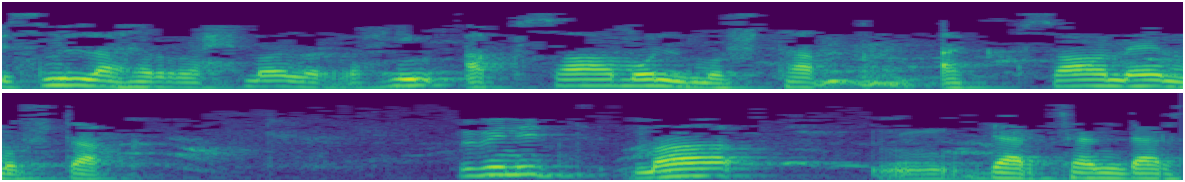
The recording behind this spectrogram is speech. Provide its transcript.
بسم الله الرحمن الرحیم اقسام المشتق اقسام مشتق ببینید ما در چند درس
